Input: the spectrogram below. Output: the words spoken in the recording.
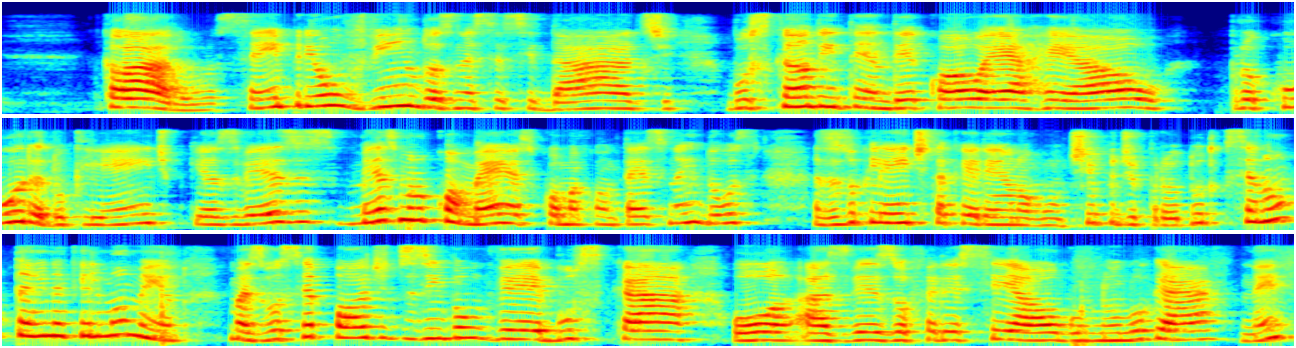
Claro, sempre ouvindo as necessidades, buscando entender qual é a real procura do cliente, porque às vezes, mesmo no comércio, como acontece na indústria, às vezes o cliente está querendo algum tipo de produto que você não tem naquele momento, mas você pode desenvolver, buscar ou às vezes oferecer algo no lugar, né?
